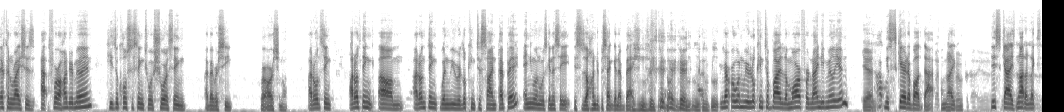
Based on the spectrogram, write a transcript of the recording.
Declan Rice is at for a hundred million. He's the closest thing to a sure thing I've ever seen for Arsenal. I don't think. I don't think. Um. I don't think when we were looking to sign Pepe, anyone was going to say this is hundred percent going to bag. Remember when we were looking to buy Lemar for ninety million? Yeah, I was scared about that. I'm like, remember that, yeah. This guy's not Alexis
